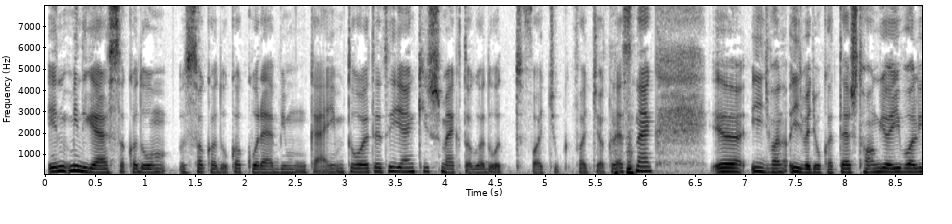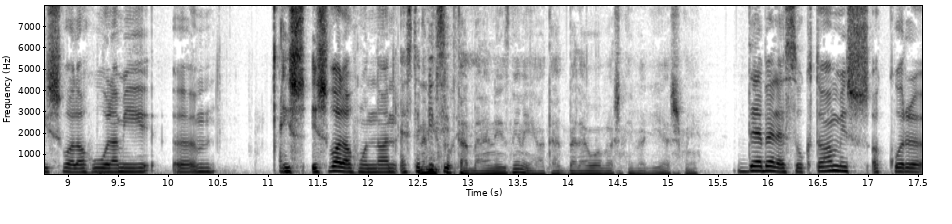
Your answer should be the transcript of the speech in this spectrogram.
én mindig elszakadom, szakadok a korábbi munkáimtól, tehát ilyen kis megtagadott fattyuk, fattyak lesznek. Ö, így, van, így vagyok a test hangjaival is valahol, ami ö, és, és valahonnan ezt egy Nem picit... szoktál belenézni néha, tehát beleolvasni, vagy ilyesmi? De beleszoktam, és akkor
